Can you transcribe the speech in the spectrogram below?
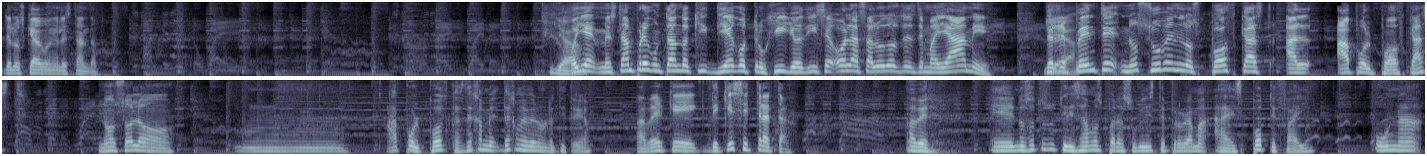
de los que hago en el stand-up. Oye, me están preguntando aquí, Diego Trujillo dice, hola, saludos desde Miami. De Yeah. repente, ¿no suben los podcasts al Apple Podcast? No, solo... Mm, Apple Podcast. Déjame, déjame ver un ratito ya. A ver, ¿qué, ¿de qué se trata? A ver, eh, nosotros utilizamos para subir este programa a Spotify una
